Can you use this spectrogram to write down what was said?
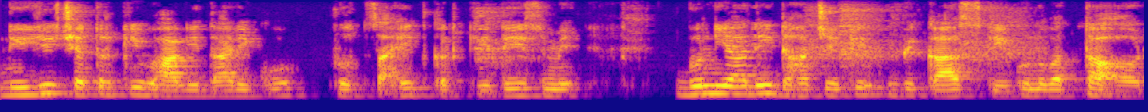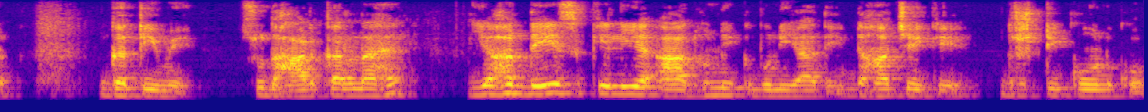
निजी क्षेत्र की भागीदारी को प्रोत्साहित करके देश में बुनियादी ढांचे के विकास की गुणवत्ता और गति में सुधार करना है। यह देश के लिए आधुनिक बुनियादी ढांचे के दृष्टिकोण को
